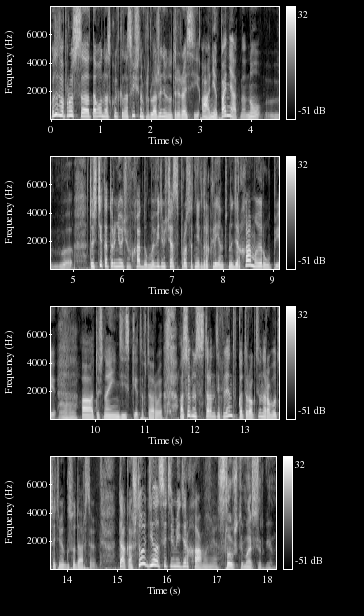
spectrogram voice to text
Вот этот вопрос а, того, насколько насыщено предложение внутри России. А, нет, понятно. Но то есть те, которые не очень в ходу. Мы видим сейчас спрос от некоторых клиентов на дирхамы и рупии, ага. а, то есть на индийские, это второе. Особенно со стороны тех клиентов, которые активно работают с этими государствами. Так, а что делать с этими дирхамами? Слушайте, Марья Сергеевна,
